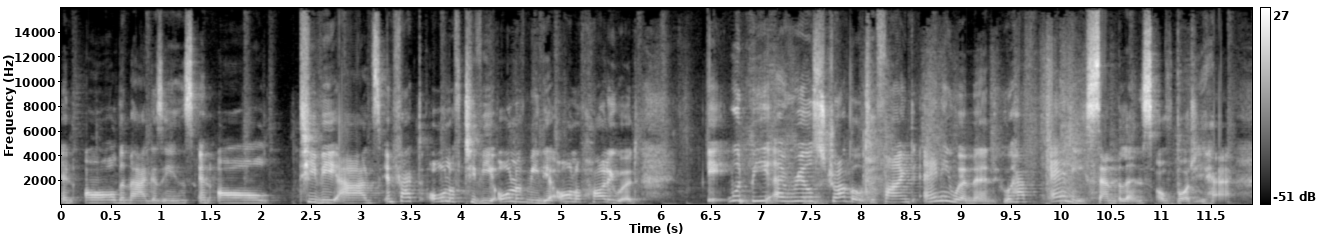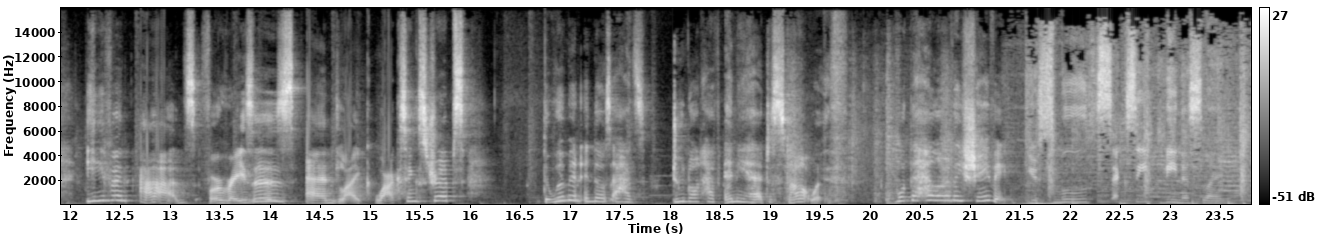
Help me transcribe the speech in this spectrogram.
in all the magazines and all TV ads, in fact, all of TV, all of media, all of Hollywood. It would be a real struggle to find any women who have any semblance of body hair. Even ads for razors and like waxing strips, the women in those ads do not have any hair to start with. What the hell are they shaving? Your smooth, sexy Venus leg.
